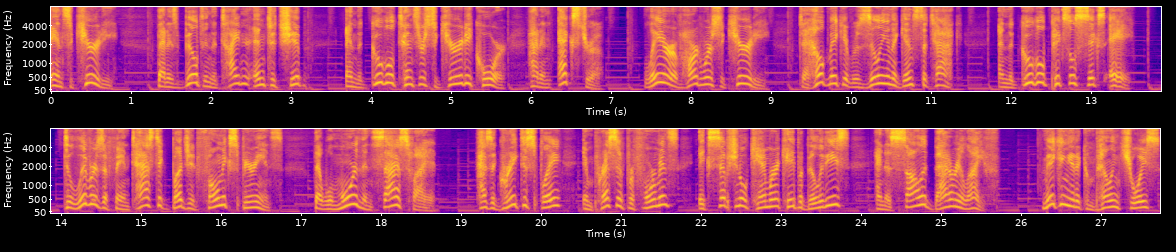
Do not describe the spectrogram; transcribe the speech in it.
and security that is built in the Titan M2 chip and the Google Tensor Security Core had an extra layer of hardware security to help make it resilient against attack, and the Google Pixel 6a delivers a fantastic budget phone experience that will more than satisfy it. Has a great display, impressive performance, exceptional camera capabilities, and a solid battery life, making it a compelling choice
